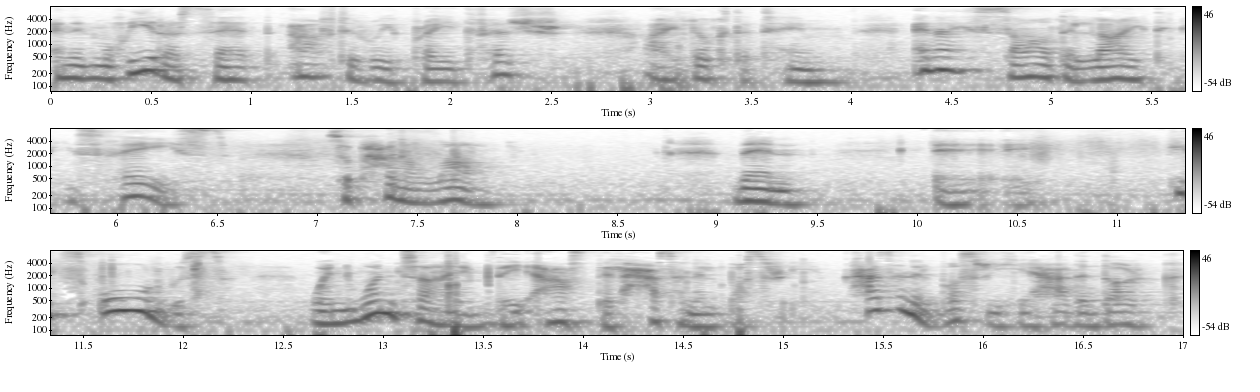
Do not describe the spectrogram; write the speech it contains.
And then Mughira said, after we prayed Fajr, I looked at him and I saw the light in his face. Subhanallah. Then uh, it's always when one time they asked Al Hassan al Basri. Hassan al Basri, he had a dark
